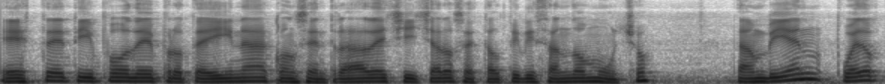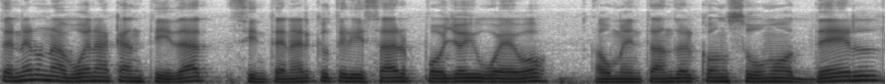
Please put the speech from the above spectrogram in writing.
Este tipo de proteína concentrada de chícharo se está utilizando mucho. También puede obtener una buena cantidad sin tener que utilizar pollo y huevo, aumentando el consumo del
